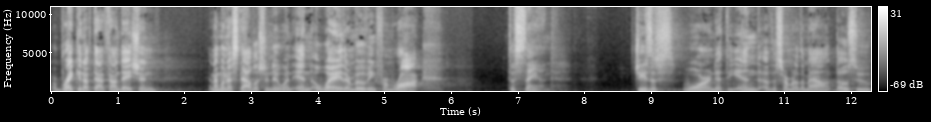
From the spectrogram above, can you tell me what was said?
we're breaking up that foundation and I'm going to establish a new one. In a way, they're moving from rock to sand. Jesus warned at the end of the Sermon on the Mount those who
